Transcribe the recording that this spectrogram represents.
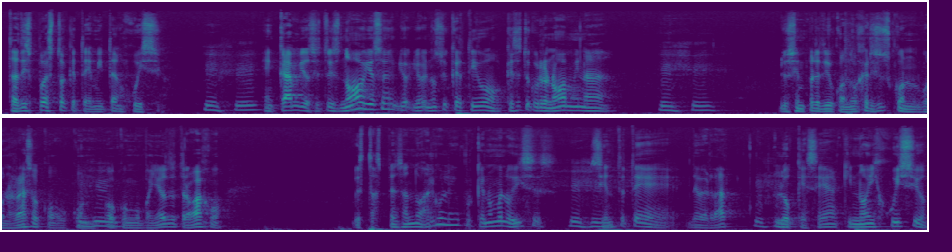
Estás dispuesto a que te emitan juicio. En cambio, si tú dices, no, yo, soy, yo, yo no soy creativo, ¿qué se te ocurrió? No, a mí nada. Yo siempre digo, cuando ejercicios con, con Arraso o con, con- o con compañeros de trabajo, estás pensando algo, le digo, ¿por qué no me lo dices? Siéntete de verdad, lo que sea. Aquí no hay juicio.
